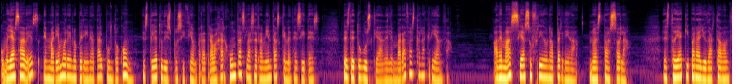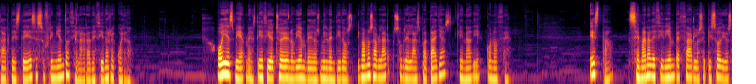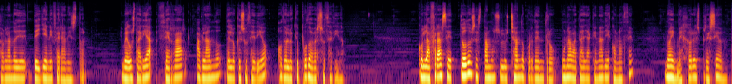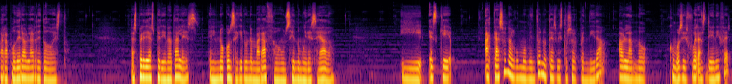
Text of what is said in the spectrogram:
como ya sabes, en mariamorenoperinatal.com estoy a tu disposición para trabajar juntas las herramientas que necesites, desde tu búsqueda del embarazo hasta la crianza. Además, si has sufrido una pérdida, no estás sola. Estoy aquí para ayudarte a avanzar desde ese sufrimiento hacia el agradecido recuerdo. Hoy es viernes 18 de noviembre de 2022 y vamos a hablar sobre las batallas que nadie conoce. Esta semana decidí empezar los episodios hablando de, Jennifer Aniston. Y me gustaría cerrar hablando de lo que sucedió o de lo que pudo haber sucedido. Con la frase todos estamos luchando por dentro una batalla que nadie conoce, no hay mejor expresión para poder hablar de todo esto. Las pérdidas perinatales, el no conseguir un embarazo aún siendo muy deseado. Y es que, ¿acaso en algún momento no te has visto sorprendida hablando como si fueras Jennifer,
